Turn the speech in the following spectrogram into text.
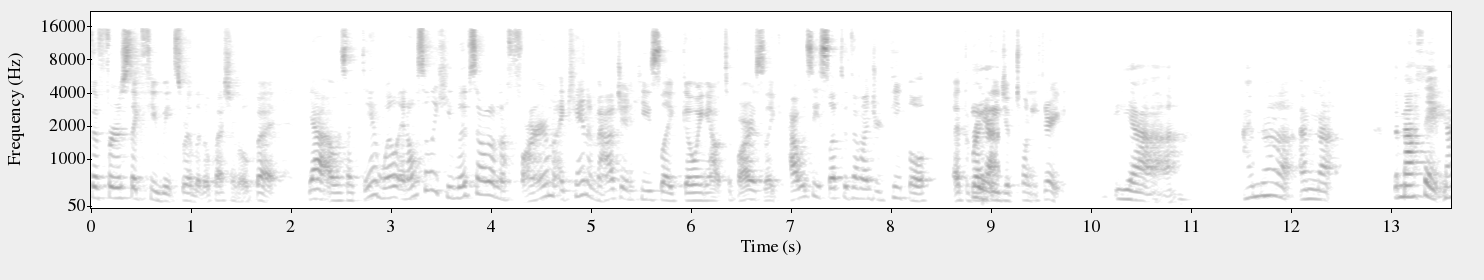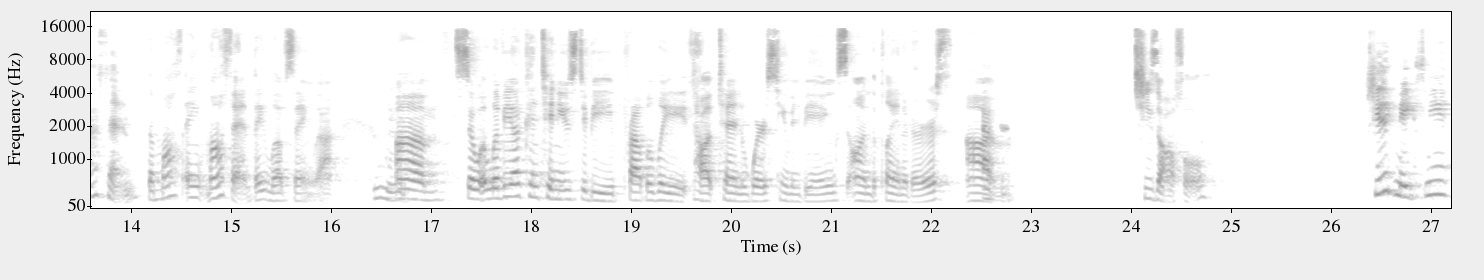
the first like few weeks were a little questionable. But yeah, I was like, damn, Will. And also like he lives out on a farm. I can't imagine he's like going out to bars. Like, how has he slept with hundred people at the ripe Yeah. age of twenty three? Yeah. I'm not I'm not the math ain't mathin'. The moth ain't mothin. They love saying that. Mhm. Um, so Olivia continues to be probably top ten worst human beings on the planet Earth. Um, Ever. she's awful. she like makes me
